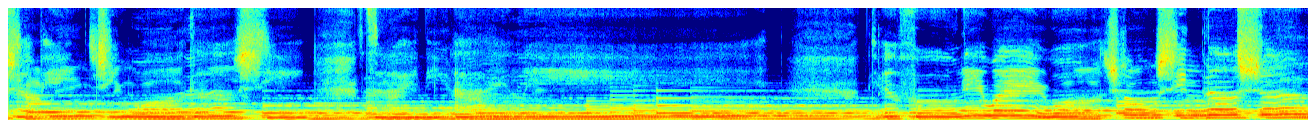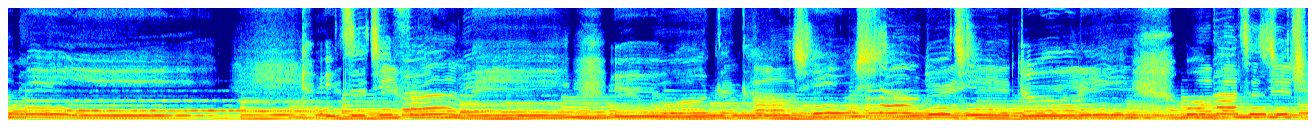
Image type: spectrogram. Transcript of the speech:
想平静我的心，在你爱里，颠覆你为我重新的生命，与自己分离，与我更靠近，相遇基督里，我把自己全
